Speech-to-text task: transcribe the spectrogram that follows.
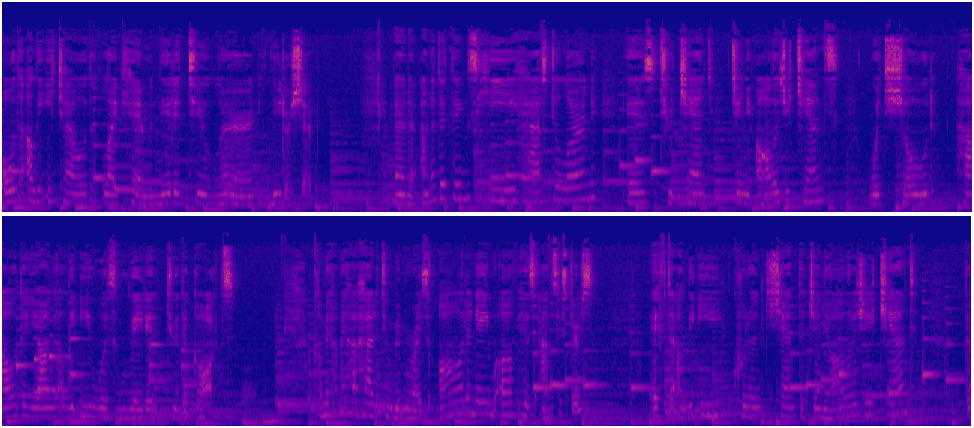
all the Ali'i child like him needed to learn leadership. And another things he has to learn is to chant genealogy chants, which showed how the young Ali'i was related to the gods. Kamehameha had to memorize all the name of his ancestors. If the Ali'i couldn't chant the genealogy chant, the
